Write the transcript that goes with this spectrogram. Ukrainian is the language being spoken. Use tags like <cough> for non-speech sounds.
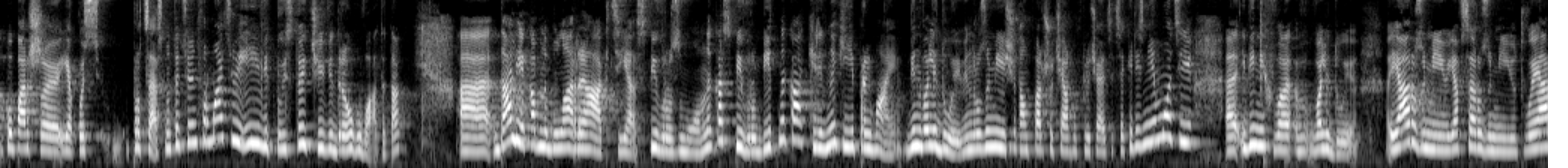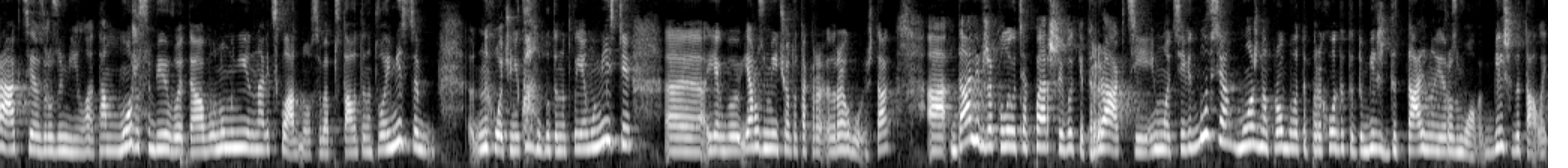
по-перше, якось процеснути цю інформацію і відповісти чи відреагувати. Так? Е, Далі, яка б не була реакція співрозмовника, співробітника, керівник її приймає. Він валідує. Він розуміє, що там в першу чергу включаються всякі різні емоції, е, і він їх ва- валідує. Я розумію, я все розумію. Твоя реакція зрозуміла. Там можу собі уявити, або ну мені навіть складно себе поставити на твоє місце. Не хочу ніколи бути на твоєму місці. Е, якби я розумію, чого ти так реагуєш. Так? А далі, вже коли оця перший викид реакції емоції відбувся, можна пробувати переходити до більш детальної розмови, більше деталей.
